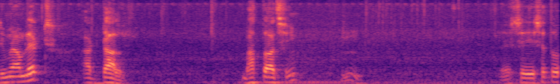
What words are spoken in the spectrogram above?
ডিমের আমলেট আর ডাল। ভাত তো আছি হুম। এসে তো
